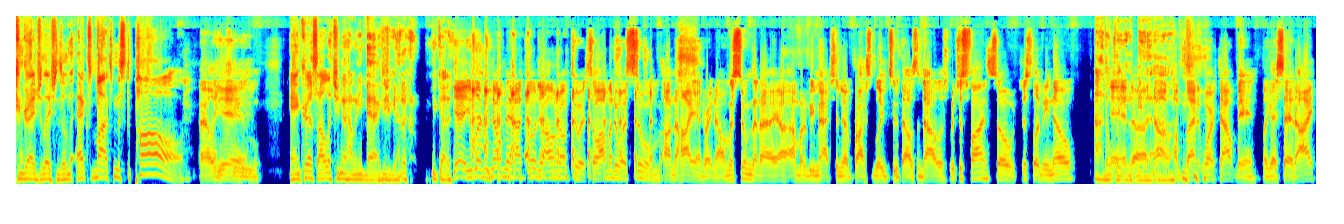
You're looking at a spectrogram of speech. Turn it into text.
Congratulations on the Xbox, Mr. Paul. Hell Thank yeah. you. And Chris, I'll let you know how many bags you gotta. You gotta. Yeah, you let me know, man. I told you I own up to it, so I'm going to assume on the high end right now. I'm assuming that I I- I'm going to be matching approximately two thousand dollars, which is fine. So just let me know. I don't think and it'll be uh, that no, high. I'm glad it worked out, man. Like I said, I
